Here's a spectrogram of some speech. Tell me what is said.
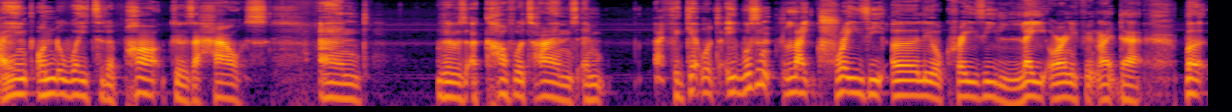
I think on the way to the park there was a house, and there was a couple of times, and I forget what it wasn't like crazy early or crazy late or anything like that, but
